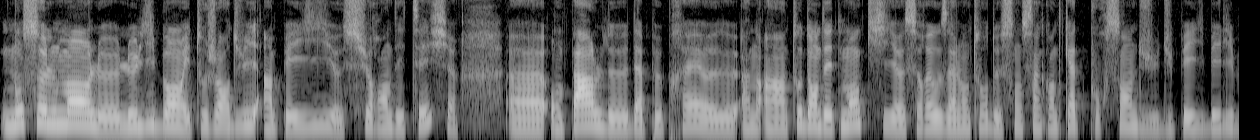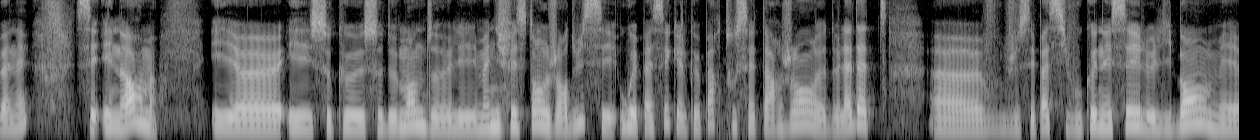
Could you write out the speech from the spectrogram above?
non seulement le, Liban est aujourd'hui un pays euh, surendetté, euh, on parle d'à peu près un, taux d'endettement qui serait aux alentours de 154% du, du PIB libanais. C'est énorme. Et, euh, et, ce que se demandent les manifestants aujourd'hui, c'est où est passé quelque part tout cet argent euh, de la dette. Euh, je ne sais pas si vous connaissez le Liban, mais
